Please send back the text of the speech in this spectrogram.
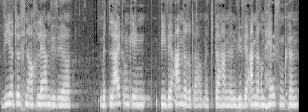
wir dürfen auch lernen, wie wir mit Leid umgehen, wie wir andere damit behandeln, wie wir anderen helfen können.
